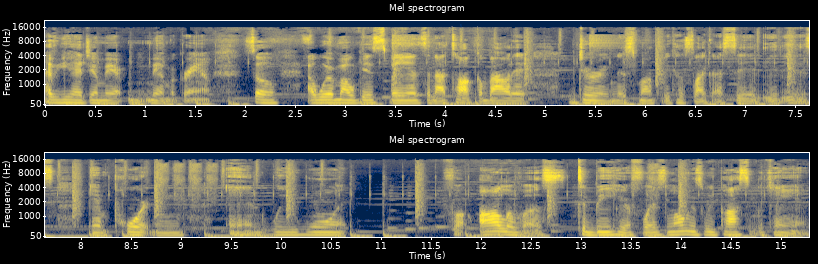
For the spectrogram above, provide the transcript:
Have you had your mammogram? So I wear my wristbands and I talk about it during this month because, like I said, it is important and we want for all of us to be here for as long as we possibly can.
